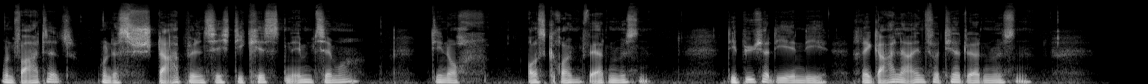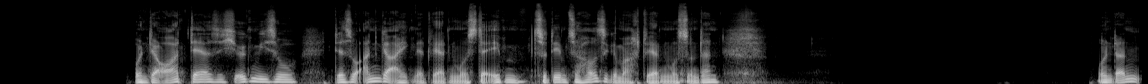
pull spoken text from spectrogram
und wartet und es stapeln sich die Kisten im Zimmer die noch ausgeräumt werden müssen, die Bücher, die in die Regale einsortiert werden müssen. Und der Ort, der sich irgendwie so, der so angeeignet werden muss, der eben zu dem Zuhause gemacht werden muss. Und dann, und dann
